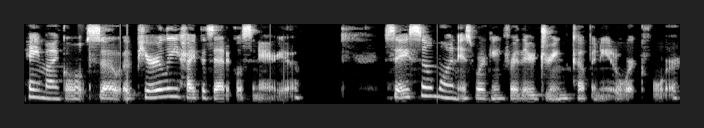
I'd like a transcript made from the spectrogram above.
Hey, Michael. So, a purely hypothetical scenario. Say someone is working for their dream company to work for,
